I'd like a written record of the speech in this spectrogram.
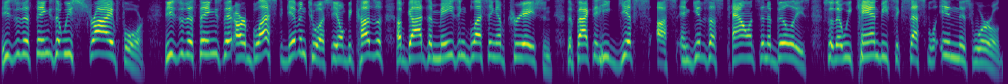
These are the things that we strive for. These are the things that are blessed, given to us, you know, because of, of God's amazing blessing of creation. The fact that He gifts us and gives us talents and abilities so that we can be successful in this world.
